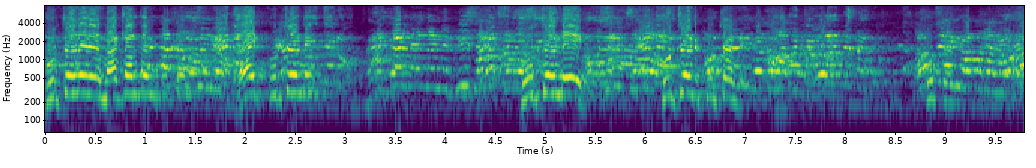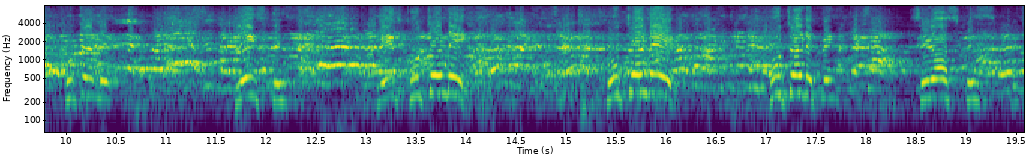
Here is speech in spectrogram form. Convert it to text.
కూర్చోండి నేను మాట్లాడతాను రైట్ కూర్చోండి. కూర్చోండి కూర్చోండి కూర్చోండి. కూర్చోండి కూర్చోండి. ప్లీజ్ ప్లీజ్ ప్లీజ్ కూర్చోండి. కూర్చోండి కూర్చోండి please. Srinivas please please.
